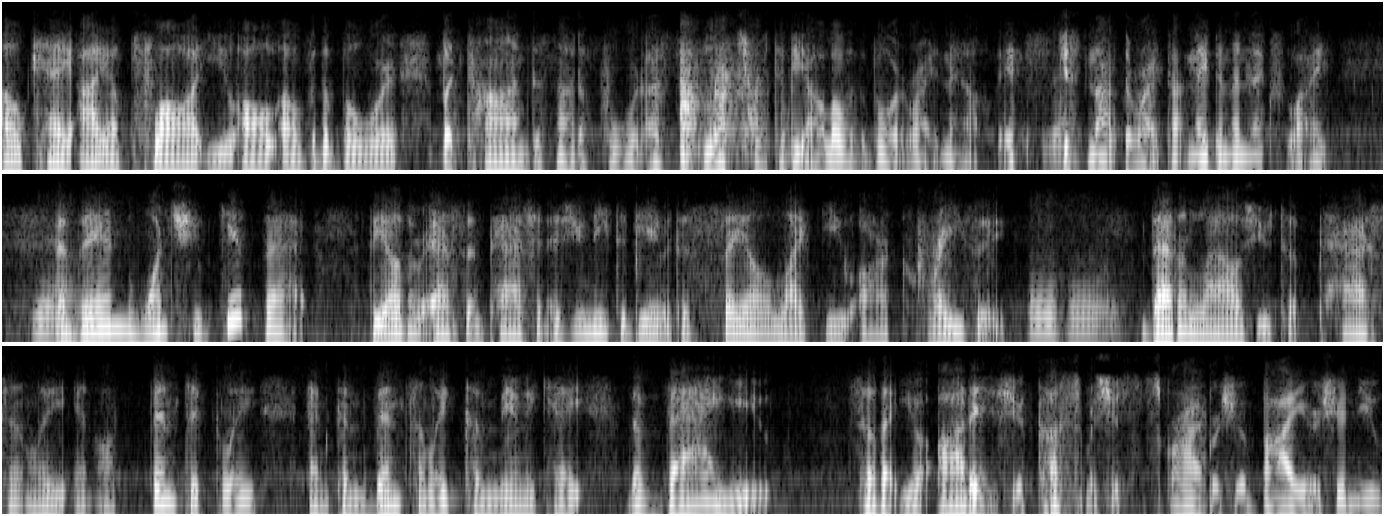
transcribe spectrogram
okay. I applaud you all over the board, but time does not afford us that luxury to be all over the board right now. It's just not the right time. Maybe in the next life. Yeah. And then once you get that, the other S in passion is you need to be able to sell like you are crazy. mm-hmm. That allows you to passionately and authentically and convincingly communicate the value so that your audience, your customers, your subscribers, your buyers, your new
